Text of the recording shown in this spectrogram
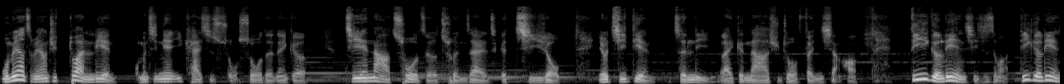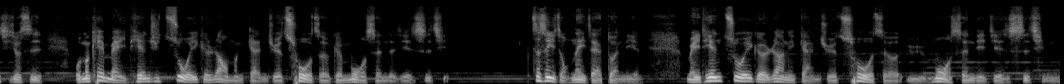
我们要怎么样去锻炼我们今天一开始所说的那个接纳挫折存在的这个肌肉？有几点整理来跟大家去做分享哈。第一个练习是什么？第一个练习就是我们可以每天去做一个让我们感觉挫折跟陌生的一件事情，这是一种内在锻炼。每天做一个让你感觉挫折与陌生的一件事情，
